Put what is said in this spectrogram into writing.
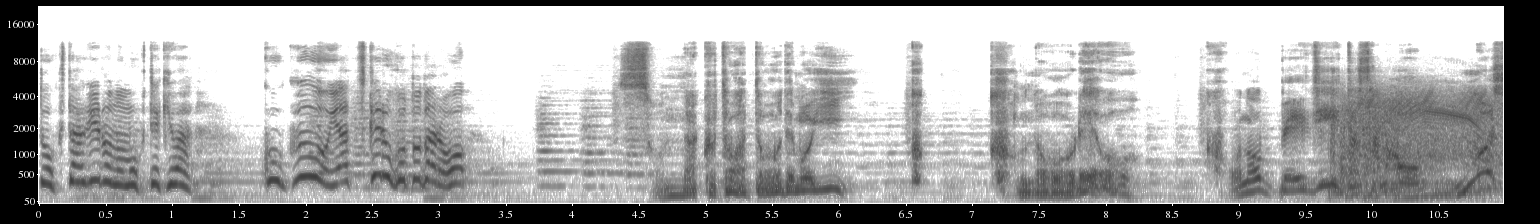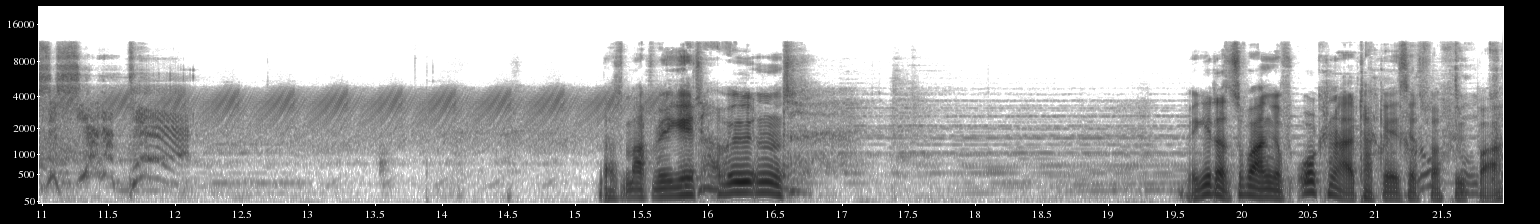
ドクターゲロの目的は悟空をやっつけることだろ。そんなことはどうでもいい。こ,この俺をこのベジータ様を無視しやがって！Das macht Vegeta wütend. Vegeta Superangriff Urknallattacke ist jetzt verfügbar.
